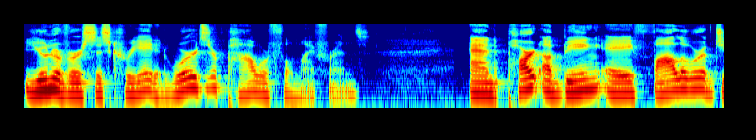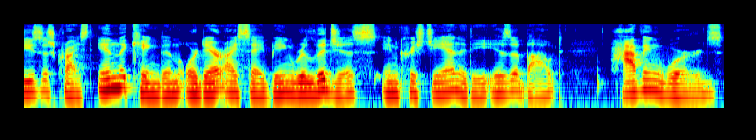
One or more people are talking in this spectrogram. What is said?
universe is created. Words are powerful, my friends. And part of being a follower of Jesus Christ in the kingdom, or dare I say, being religious in Christianity, is about having words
